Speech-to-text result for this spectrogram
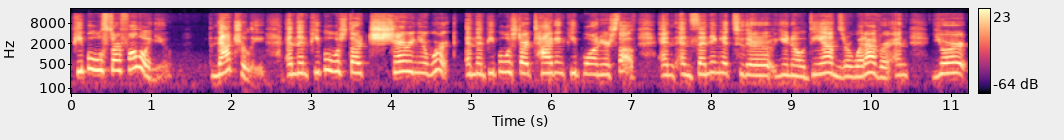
people will start following you naturally. And then people will start sharing your work. And then people will start tagging people on your stuff and and sending it to their you know DMs or whatever. And your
